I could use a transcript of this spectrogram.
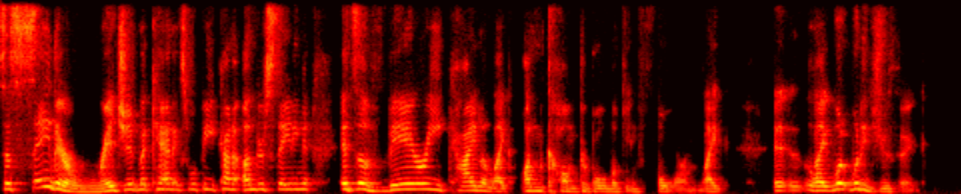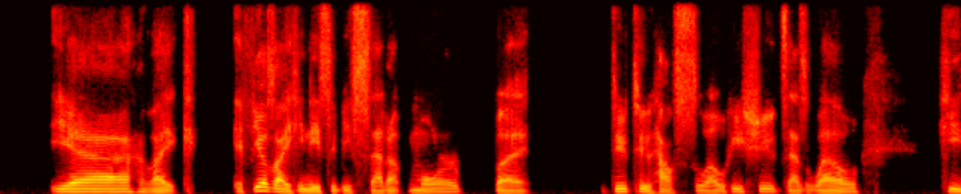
To say they're rigid mechanics would be kind of understating it. It's a very kind of like uncomfortable looking form. Like, it, like what what did you think? Yeah, like it feels like he needs to be set up more, but due to how slow he shoots as well, he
